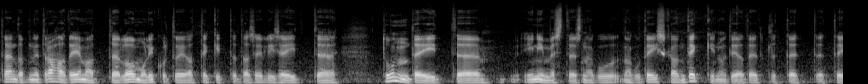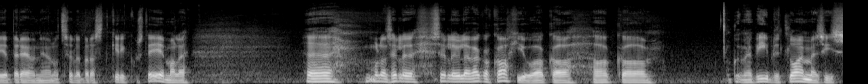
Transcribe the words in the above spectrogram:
tähendab, need rahateemad loomulikult võivad tekitada selliseid äh, tundeid äh, inimestes nagu, nagu teis ka on tekkinud ja te ütlete, et, et teie pere on jäänud sellepärast kirikust eemale. Äh, mul on selle, selle üle väga kahju, aga, aga kui me piiblit loeme, siis,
